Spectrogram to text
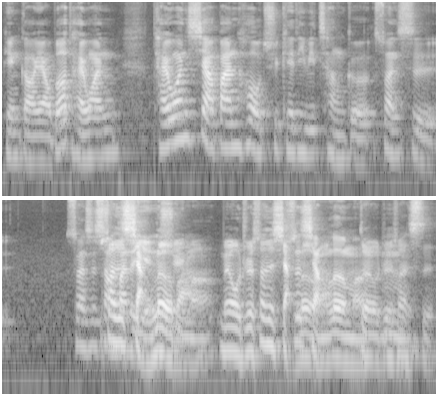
偏高压，我不知道台湾台湾下班后去 KTV 唱歌算是。算是算是享乐吧？没有，我觉得算是享乐。是享乐吗？对，我觉得算是。嗯、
